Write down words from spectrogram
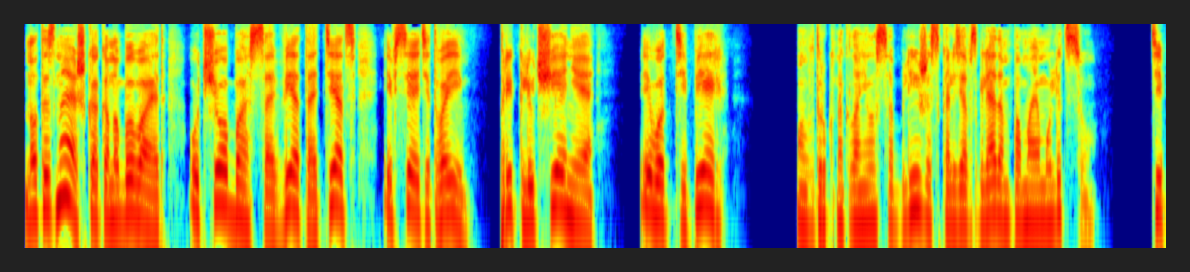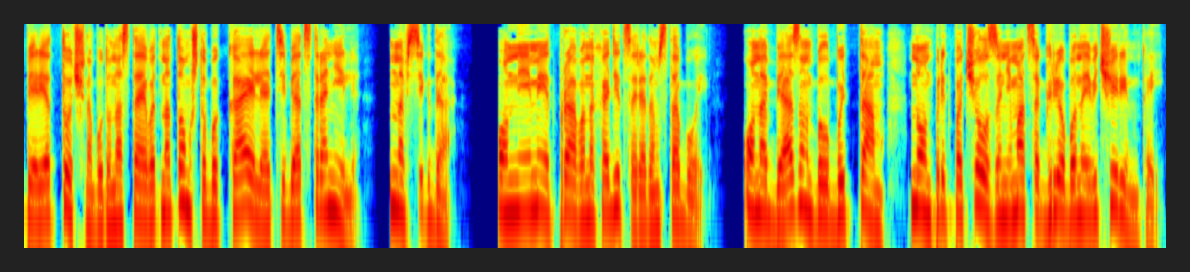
Но ты знаешь, как оно бывает. Учеба, совет, отец и все эти твои приключения. И вот теперь...» Он вдруг наклонился ближе, скользя взглядом по моему лицу. «Теперь я точно буду настаивать на том, чтобы Кайли от тебя отстранили. Навсегда. Он не имеет права находиться рядом с тобой. Он обязан был быть там, но он предпочел заниматься грёбаной вечеринкой».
